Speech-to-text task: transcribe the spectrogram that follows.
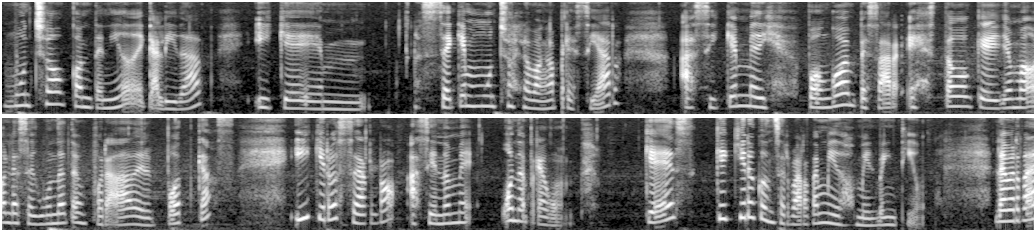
mucho contenido de calidad y que mm, sé que muchos lo van a apreciar. Así que me dispongo a empezar esto que he llamado la segunda temporada del podcast y quiero hacerlo haciéndome una pregunta, que es, ¿qué quiero conservar de mi 2021? La verdad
